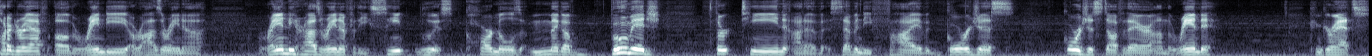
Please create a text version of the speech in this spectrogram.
autograph of Randy Arozarena? Randy Arozarena for the St. Louis Cardinals mega boomage. 13 out of 75. Gorgeous, gorgeous stuff there on the Randy. Congrats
